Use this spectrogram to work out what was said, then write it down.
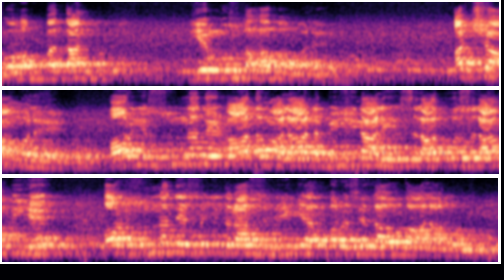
محبتاً، یہ مستحب عمل ہے۔ اچھا عمل ہے۔ اور یہ سنت آدم جی علیہ نبی جینا علیہ السلام والسلام بھی ہے۔ اور سنت سیدنا صدیق اکبر رضی اللہ تعالیٰ عنہ بھی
